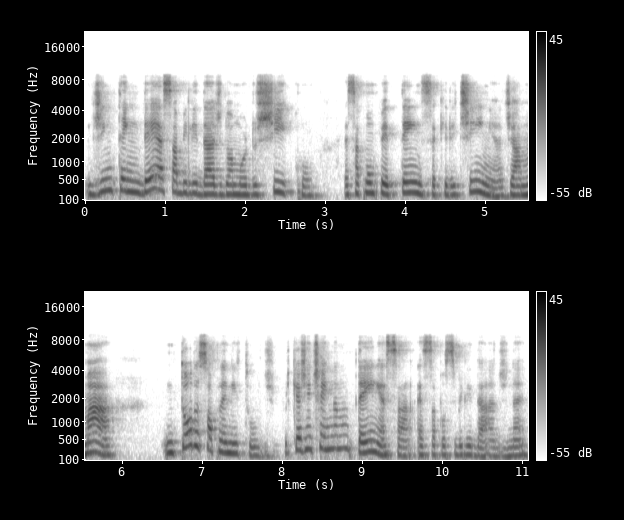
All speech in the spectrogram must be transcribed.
de entender essa habilidade do amor do Chico, essa competência que ele tinha de amar em toda a sua plenitude, porque a gente ainda não tem essa, essa possibilidade, né?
